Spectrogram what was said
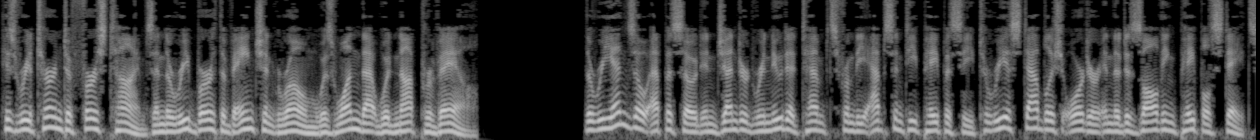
his return to first times and the rebirth of ancient Rome was one that would not prevail." The Rienzo episode engendered renewed attempts from the absentee papacy to re-establish order in the dissolving papal states,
